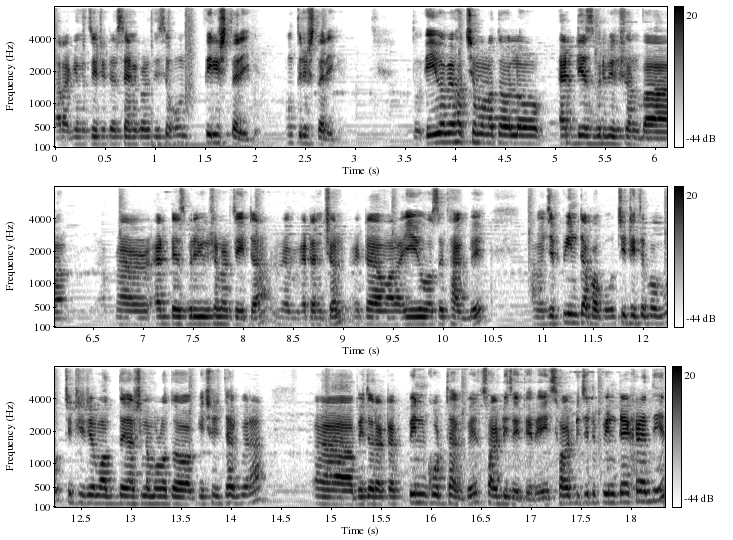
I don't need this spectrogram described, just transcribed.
তারা কিন্তু চিঠিটা সেন্ড করে দিয়েছে উনত্রিশ তারিখে উনত্রিশ তারিখে। তো এইভাবে হচ্ছে মূলত হলো অ্যাড্রেস ভেরিফিকেশন বা আপনার অ্যাড্রেস ভেরিফিকেশনের যেটা অ্যাটেনশন এটা আমার এই অবস্থায় থাকবে। আমি যে পিনটা পাবো, চিঠিতে পাবো, চিঠির মধ্যে আসলে মূলত কিছুই থাকবে না। ভিতরে একটা পিন কোড থাকবে, ছয় ডিজিটের এই ছয় ডিজিটের পিনটা এখানে দিয়ে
